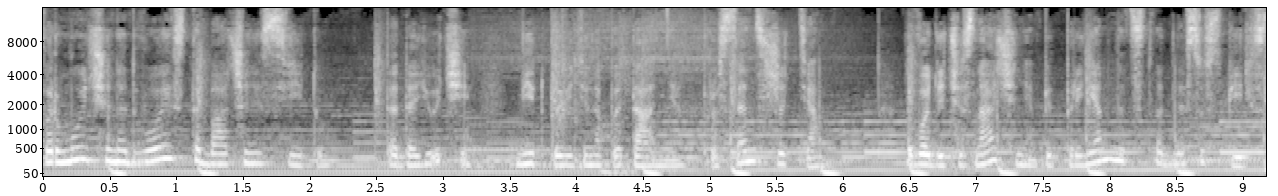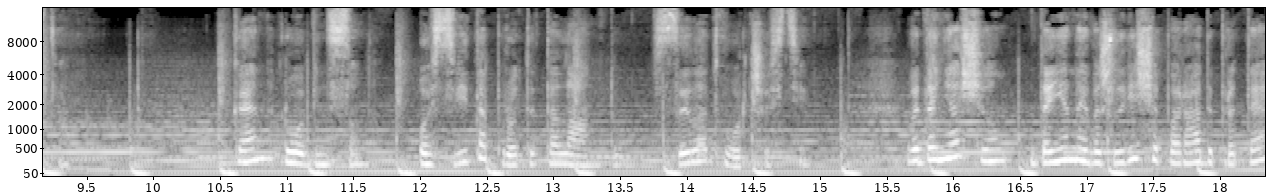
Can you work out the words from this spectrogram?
формуючи недвоїсте бачення світу та даючи відповіді на питання про сенс життя, доводячи значення підприємництва для суспільства. Кен Робінсон Освіта проти таланту. Сила творчості. Видання, що дає найважливіші поради про те,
